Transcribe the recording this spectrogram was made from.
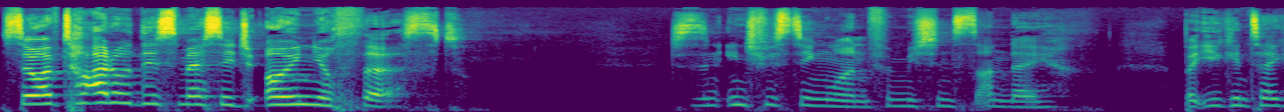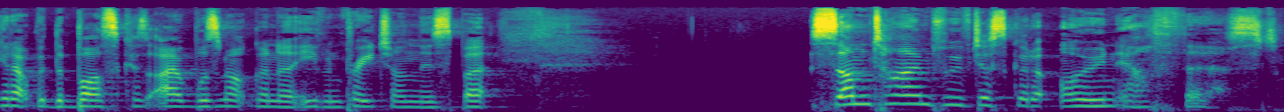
So I've titled this message Own Your Thirst, which is an interesting one for Mission Sunday. But you can take it up with the boss because I was not going to even preach on this. But sometimes we've just got to own our thirst.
